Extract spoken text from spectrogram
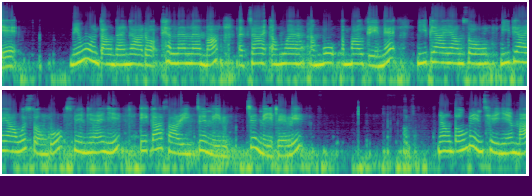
ရဲ့မင်းဝန်တောင်တန်းကတော့ခက်လန်းလန်းမှာအကြိုက်အဝမ်းအမို့အမောက်တွေနဲ့မိပြာရောင်စုံမိပြာရောင်ဝတ်စုံကိုဆင်မြန်းရင်ဧကစာရီကျင့်နေကျင့်နေတယ်လေညောင်သုံးပင်ခြေရင်းမှာ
